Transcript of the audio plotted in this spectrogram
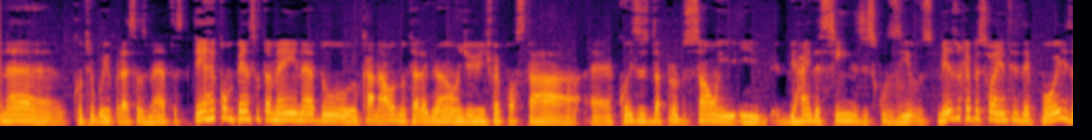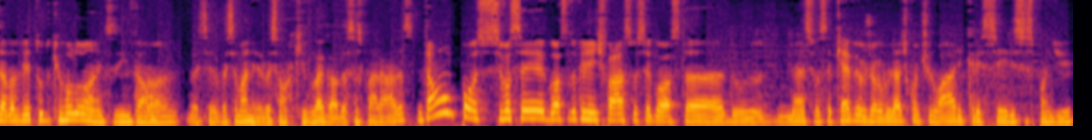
né, contribuir para essas metas, tem a recompensa também, né, do canal no Telegram, onde a gente vai postar é, coisas da produção e, e behind the scenes exclusivos. Mesmo que a pessoa entre depois, ela vê tudo que rolou antes. Então, vai, ser, vai ser maneiro, vai ser um arquivo legal dessas paradas. Então, pô, se você gosta do que a gente faz, se você gosta do, né, se você quer ver o jogabilidade continuar e crescer e se expandir,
